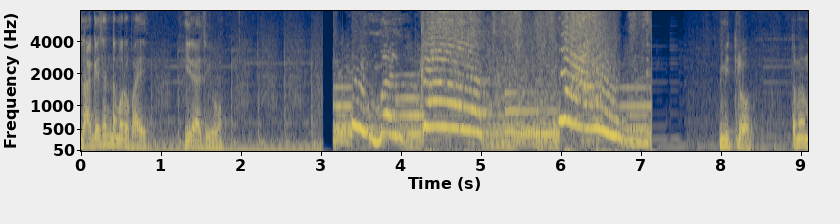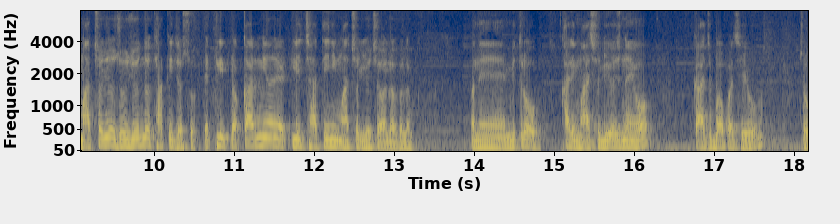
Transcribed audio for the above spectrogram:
લાગે છે ને તમારો ભાઈ હીરા મિત્રો, તમે માછલીઓ જોઈ જોઈને તો થાકી જશો. એટલી પ્રકારની અને એટલી જાતિની માછલીઓ છે અલગ અલગ. અને મિત્રો, ખાલી માછલીઓ જ નહીં હો, કાચબા પછી એવો જો,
